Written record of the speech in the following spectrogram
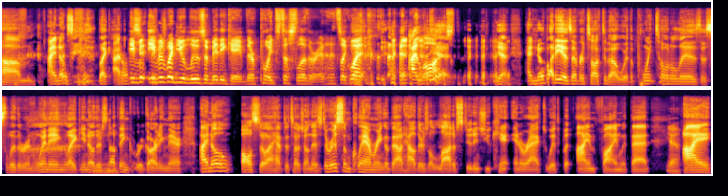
Um, I know, like I don't even even when you lose a mini game, there are points to Slytherin, and it's like, what? I lost. Yeah. yeah. and nobody has ever talked about where the point total is, is Slytherin winning. Like you know, there's mm-hmm. nothing regarding there. I know. Also, I have to touch on this. There is some clamoring about how there's a lot of students you can't interact with, but I am fine with that. Yeah, I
